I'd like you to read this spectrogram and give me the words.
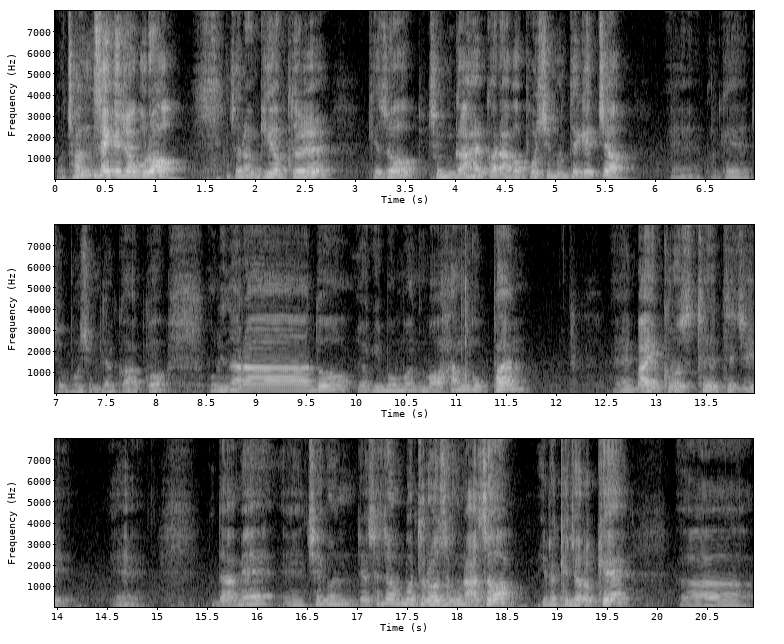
뭐전 세계적으로 저런 기업들 계속 증가할 거라고 보시면 되겠죠. 예, 그렇게 좀 보시면 될 것 같고 우리나라도 여기 보면 뭐 한국판 예, 마이크로 스트레트지 예, 그 다음에 예, 최근 이제 새 정부 들어서고 나서 이렇게 저렇게 어,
